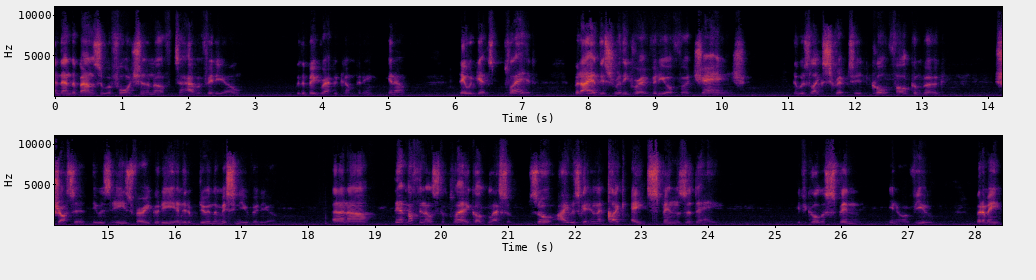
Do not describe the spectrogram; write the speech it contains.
and then the bands that were fortunate enough to have a video with a big record company, you know, they would get played. But I had this really great video for a Change that was like scripted. Kort Falkenberg shot it. He was he's very good. He ended up doing the Missing You video, and uh, they had nothing else to play. God bless them. So I was getting like eight spins a day, if you call a spin, you know, a view. But I mean,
